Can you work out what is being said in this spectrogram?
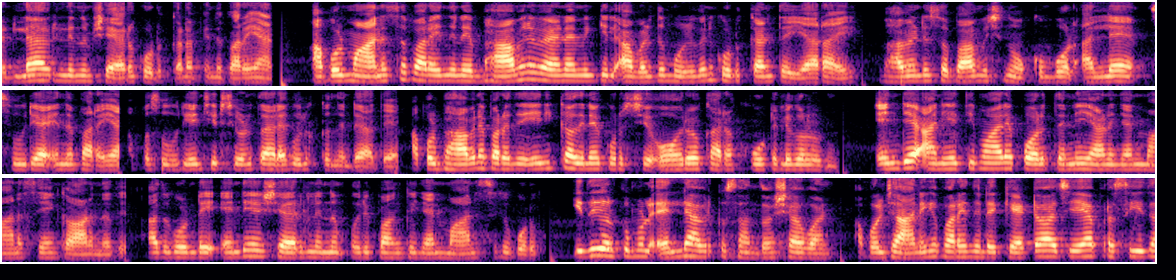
എല്ലാവരിൽ നിന്നും ഷെയർ കൊടുക്കണം എന്ന് പറയാണ്. അപ്പോൾ മാനസ പറയുന്നതിന് ഭാവന വേണമെങ്കിൽ അവളത് മുഴുവൻ കൊടുക്കാൻ തയ്യാറായി ഭാവനയുടെ സ്വഭാവം വെച്ച് നോക്കുമ്പോൾ അല്ലേ സൂര്യ എന്ന് പറയാം. അപ്പോൾ സൂര്യൻ ചിരിച്ചുകൊണ്ട് തല കുലുക്കുന്നുണ്ട് അതെ. അപ്പോൾ ഭാവന പറയുന്നത് എനിക്ക് അതിനെക്കുറിച്ച് ഓരോ കറക്കൂട്ടലുകളുണ്ട് എന്റെ അനിയത്തിമാരെ പോലെ തന്നെയാണ് ഞാൻ മാനസയും കാണുന്നത്. അതുകൊണ്ട് എന്റെ ഷെയറിൽ നിന്നും ഒരു പങ്ക് ഞാൻ മാനസിക കൊടുക്കും. ഇത് കേൾക്കുമ്പോൾ എല്ലാവർക്കും സന്തോഷമാവാൻ അപ്പോൾ ജാനകി പറയുന്നുണ്ട് കേട്ടോ അജയ പ്രസീത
